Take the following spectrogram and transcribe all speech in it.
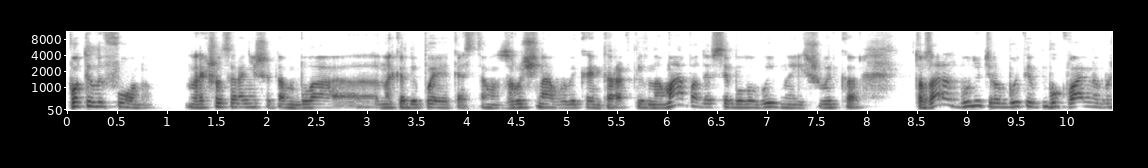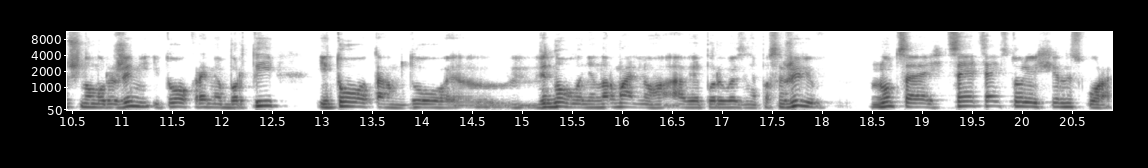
по телефону. Ну, Якщо це раніше там була е, на КДП якась там зручна велика інтерактивна мапа, де все було видно і швидко, то зараз будуть робити буквально в ручному режимі, і то окремі борти, і то там до е, відновлення нормального авіаперевезення пасажирів. Ну, це, це ця історія ще не скора.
